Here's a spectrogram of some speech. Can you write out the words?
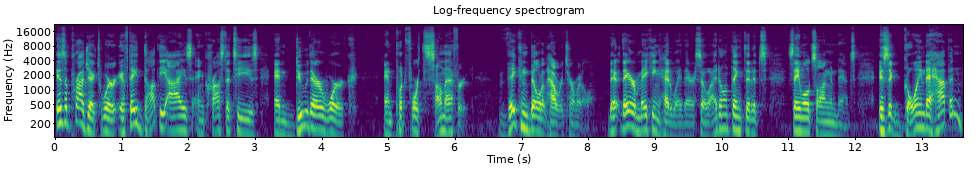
is a project where if they dot the I's and cross the T's and do their work and put forth some effort, they can build at Howard Terminal. They're, they are making headway there. So I don't think that it's same old song and dance. Is it going to happen?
